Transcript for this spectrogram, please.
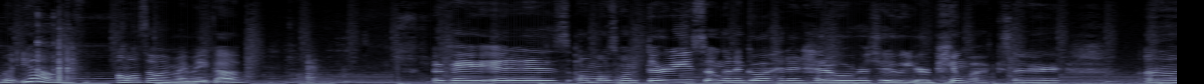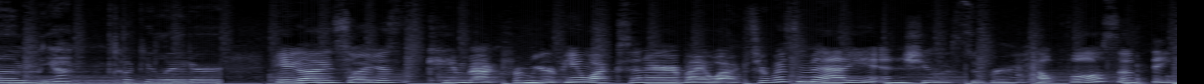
But yeah, I'm almost done with my makeup. Okay, it is almost 1.30, so I'm gonna go ahead and head over to European Wax Center. Um, yeah, talk to you later. Hey guys, so I just came back from European Wax Center. My waxer was Maddie, and she was super helpful, so thank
